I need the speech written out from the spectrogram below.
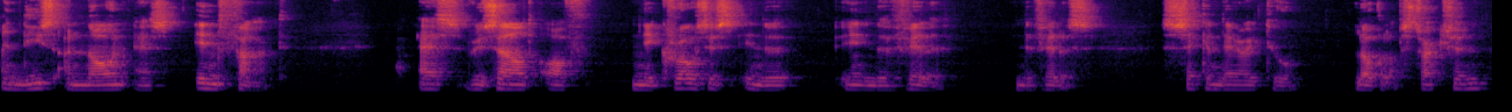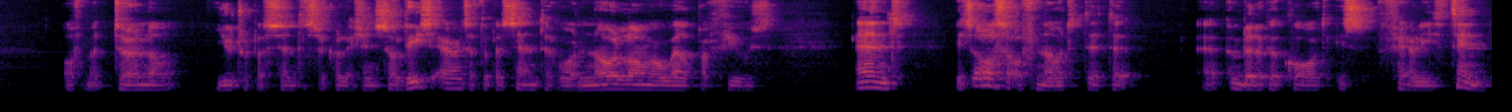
and these are known as infarct, as result of necrosis in the in the villi, in the villus, secondary to local obstruction of maternal uteroplacental circulation. So these areas of the placenta were no longer well perfused. And it's also of note that the uh, umbilical cord is fairly thin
